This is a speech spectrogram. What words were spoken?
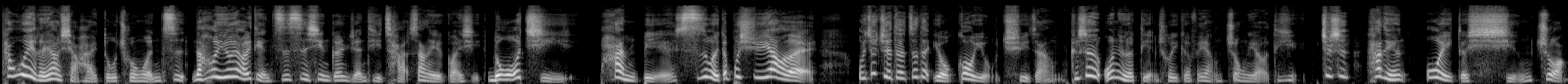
他为了要小孩读纯文字，然后又要一点知识性跟人体差上一个关系，逻辑判别思维都不需要了，诶，我就觉得真的有够有趣这样。可是我女儿点出一个非常重要的，就是她连胃的形状。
